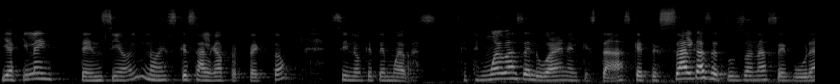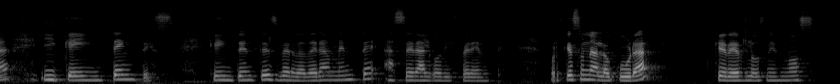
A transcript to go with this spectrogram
Y aquí la intención no es que salga perfecto, sino que te muevas. Que te muevas del lugar en el que estás, que te salgas de tu zona segura y que intentes, que intentes verdaderamente hacer algo diferente. Porque es una locura querer los mismos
